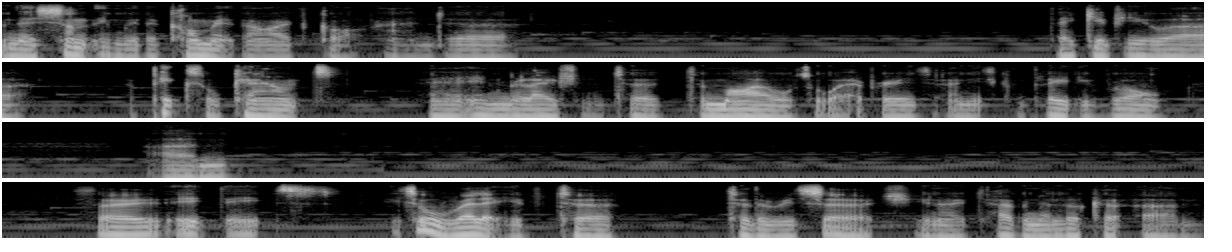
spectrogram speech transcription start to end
and there's something with a comet that I've got, and uh, they give you a, a pixel count uh, in relation to, to miles or whatever it is, and it's completely wrong. Um, so it, it's it's all relative to to the research, you know, having a look at um,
